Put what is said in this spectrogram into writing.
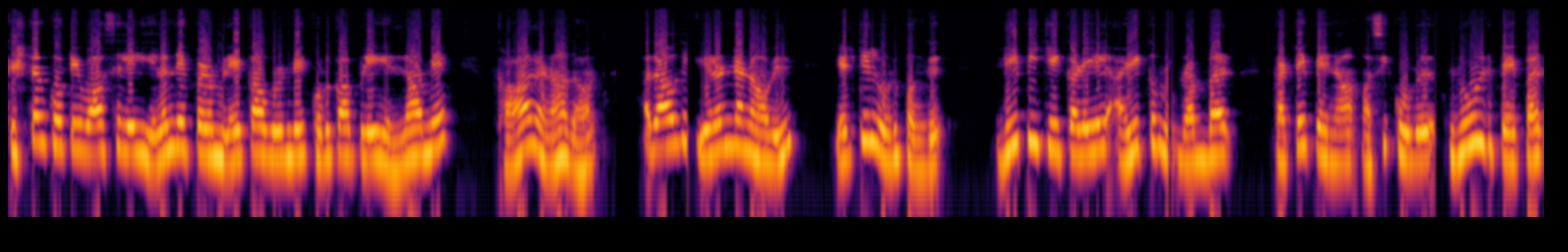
கிருஷ்ணன்கோட்டை வாசலில் இலந்தைப்பழம் லேக்கா உருண்டை கொடுக்காப்பிளே எல்லாமே காரணா தான். அதாவது இரண்டனாவில் எட்டில் ஒரு பங்கு. டிபிஜி கடையில் அழிக்கும் ரப்பர் கட்டைப்பேனா மசிக்கூடு ரூல்டு பேப்பர்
